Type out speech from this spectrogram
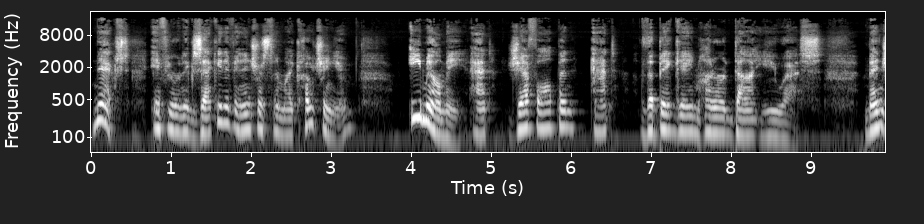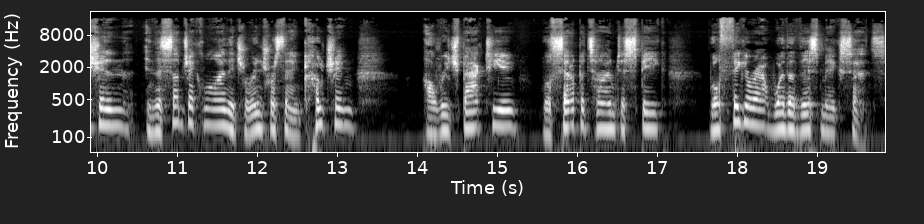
Next, if you're an executive and interested in my coaching you, email me at jeffaltman at thebiggamehunter.us. Mention in the subject line that you're interested in coaching. I'll reach back to you We'll set up a time to speak. We'll figure out whether this makes sense.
